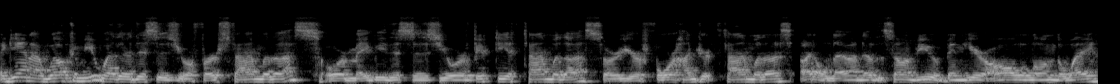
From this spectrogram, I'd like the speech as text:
Again, I welcome you, whether this is your first time with us, or maybe this is your 50th time with us, or your 400th time with us. I don't know. I know that some of you have been here all along the way,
